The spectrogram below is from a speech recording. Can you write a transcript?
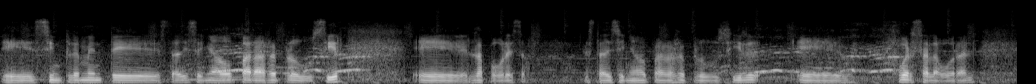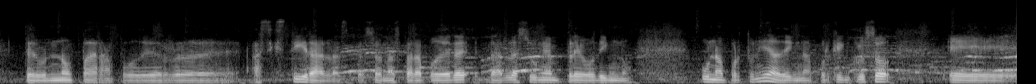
eh, simplemente está diseñado para reproducir eh, la pobreza. Está diseñado para reproducir fuerza laboral, pero no para poder eh, asistir a las personas, para poder eh, darles un empleo digno, una oportunidad digna, porque incluso eh,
